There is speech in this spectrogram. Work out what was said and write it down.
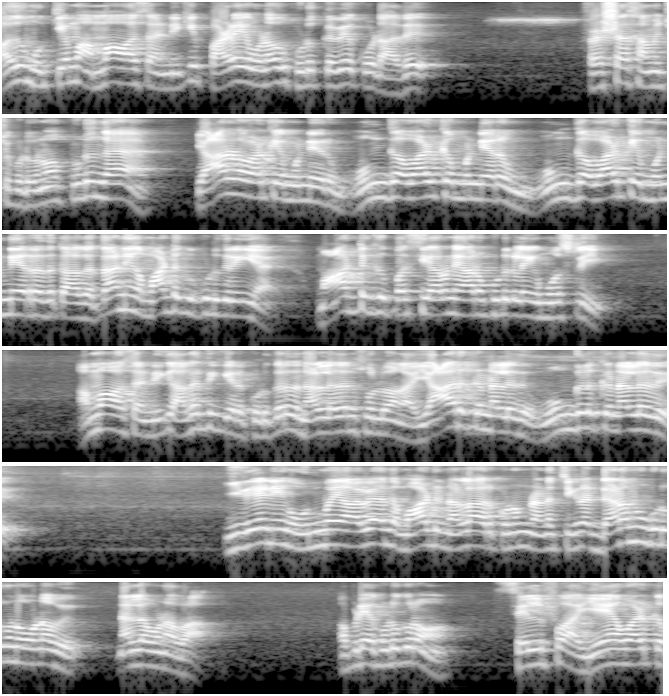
அதுவும் முக்கியமாக அமாவாசை அன்னைக்கு பழைய உணவு கொடுக்கவே கூடாது. ஃப்ரெஷ்ஷாக சமைச்சு கொடுக்கணும். கொடுங்க. யாரோட வாழ்க்கை முன்னேறும்? உங்கள் வாழ்க்கை முன்னேறும். உங்கள் வாழ்க்கை முன்னேறதுக்காகத்தான் நீங்கள் மாட்டுக்கு கொடுக்குறீங்க. மாட்டுக்கு பசி யாரும் யாரும் கொடுக்கலைங்க மோஸ்ட்லி அமாவாசை அன்னைக்கு அகத்திக்கீரை கொடுக்கறது நல்லதுன்னு சொல்லுவாங்க. யாருக்கு நல்லது? உங்களுக்கு நல்லது. இதே நீங்கள் உண்மையாகவே அந்த மாடு நல்லா இருக்கணும்னு நினச்சிங்கன்னா தினமும் கொடுக்கணும் உணவு. நல்ல உணவாக அப்படியா கொடுக்குறோம்? செல்ஃபாக என் வாழ்க்கை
